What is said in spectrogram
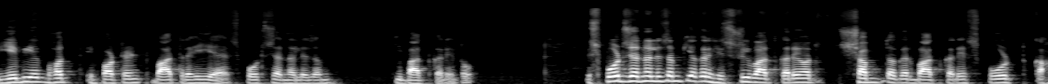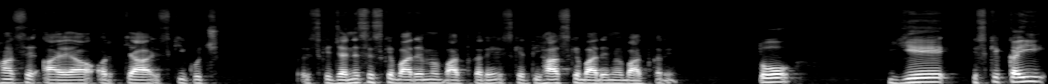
तो ये भी एक बहुत इंपॉर्टेंट बात रही है स्पोर्ट्स जर्नलिज्म की बात करें तो। स्पोर्ट्स जर्नलिज्म की अगर हिस्ट्री बात करें और शब्द अगर बात करें स्पोर्ट कहाँ से आया और क्या इसकी कुछ, इसके जेनेसिस के बारे में बात करें, इसके इतिहास के बारे में बात करें तो ये इसके कई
